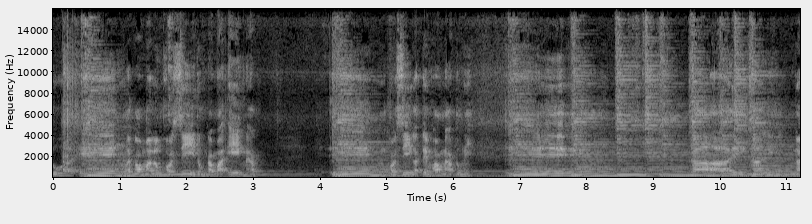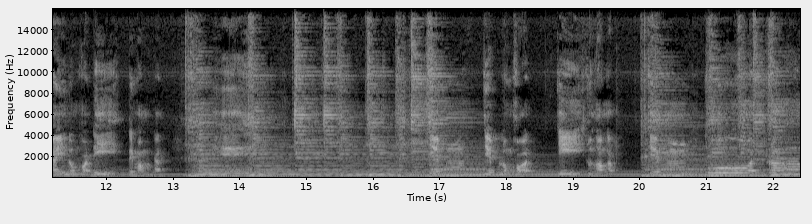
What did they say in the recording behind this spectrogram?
ตัวเอง แล้วก็มาลงคอร์ดซีตรงคำว่าเองนะครับ เองคอร์ดซีก็เต็มห้องนะครับตรงนี้ เองได้ไงไงลงคอร์ดดีเต็มห้องเหมือนกันเจ็บเจ็บลงคอร์ดจีครึ่งห้องครับ เจ็บปวดร้าว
